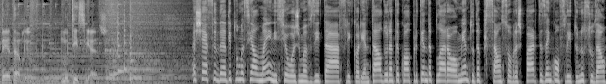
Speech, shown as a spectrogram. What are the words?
DW Notícias. A chefe da diplomacia alemã iniciou hoje uma visita à África Oriental, durante a qual pretende apelar ao aumento da pressão sobre as partes em conflito no Sudão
